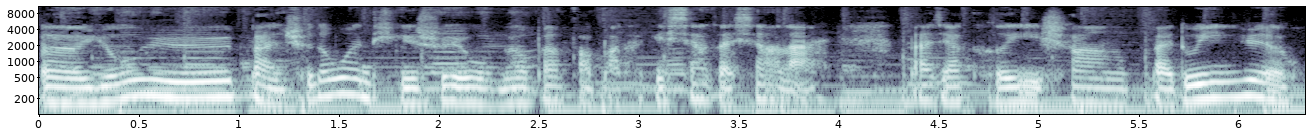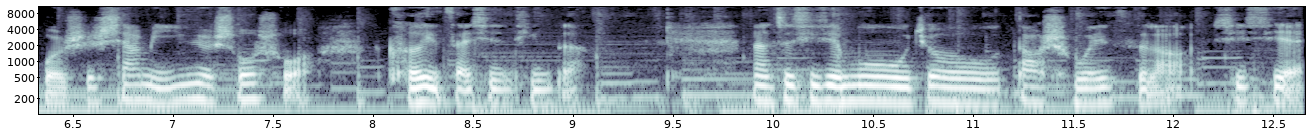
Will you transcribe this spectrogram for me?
呃，由于版权的问题，所以我没有办法把它给下载下来。大家可以上百度音乐或者是虾米音乐搜索，可以在线听的。那这期节目就到此为止了，谢谢。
